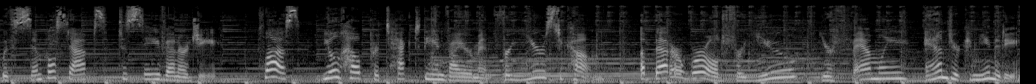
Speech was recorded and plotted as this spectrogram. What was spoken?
with simple steps to save energy. Plus, you'll help protect the environment for years to come. A better world for you, your family, and your community.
